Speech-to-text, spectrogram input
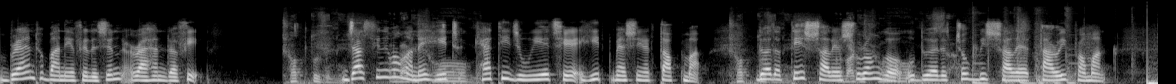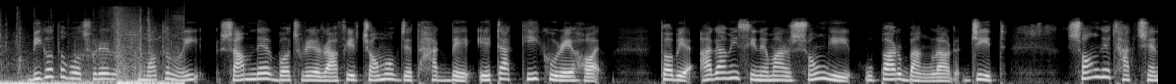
ব্র্যান্ড বানিয়ে ফেলেছেন রায়হান রাফি। যার সিনেমা মানে হিট খ্যাতি জুড়িয়েছে হিট মেশিনের তাপমা। দু হাজার তেইশ সালের সুরঙ্গ ও দু হাজার চব্বিশ সালের তারই প্রমাণ। বিগত বছরের মতনই সামনের বছরে রাফির চমক যে থাকবে এটা কি করে হয়? তবে আগামী সিনেমার সঙ্গী উপার বাংলার জিত সঙ্গে থাকছেন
